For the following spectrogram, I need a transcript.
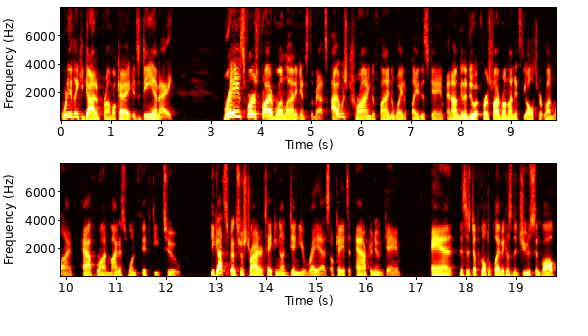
Where do you think he got him from? Okay, it's DNA. Braves first five run line against the Mets. I was trying to find a way to play this game, and I'm going to do it. First five run line, it's the alternate run line, half run, minus 152. You got Spencer Strider taking on Denyi Reyes. Okay, it's an afternoon game, and this is difficult to play because of the juice involved.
